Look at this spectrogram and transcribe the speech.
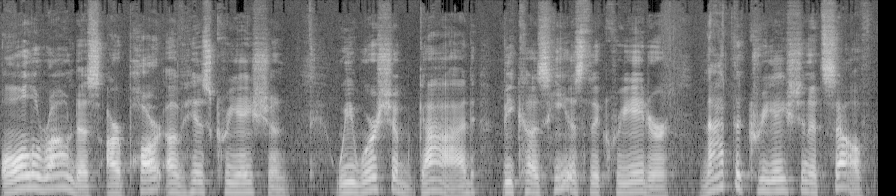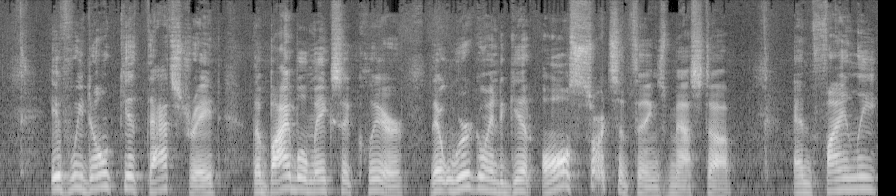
all around us are part of His creation. We worship God because He is the creator, not the creation itself. If we don't get that straight, the Bible makes it clear that we're going to get all sorts of things messed up. And finally,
